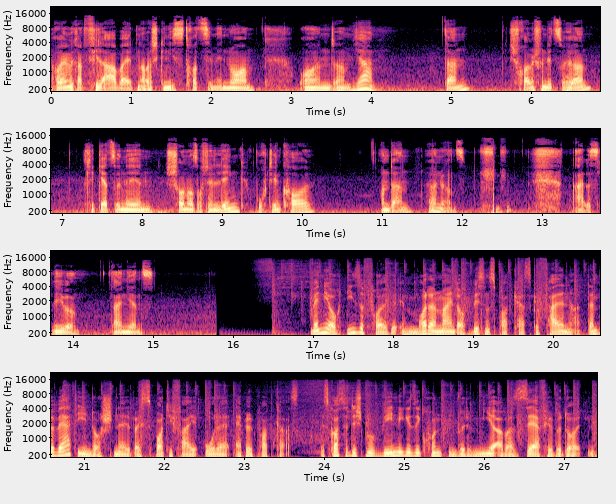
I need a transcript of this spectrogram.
Auch wenn wir gerade viel arbeiten, aber ich genieße es trotzdem enorm. Und ähm, ja, dann, ich freue mich von dir zu hören. Klick jetzt in den Show Notes auf den Link, buch dir einen Call und dann hören wir uns. Alles Liebe, dein Jens. Wenn dir auch diese Folge im Modern Mind of Business Podcast gefallen hat, dann bewerte ihn doch schnell bei Spotify oder Apple Podcast. Es kostet dich nur wenige Sekunden, würde mir aber sehr viel bedeuten.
